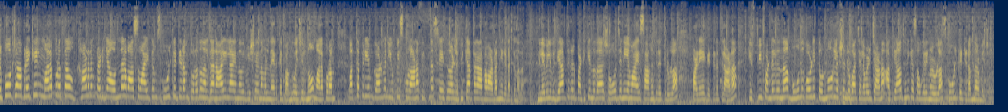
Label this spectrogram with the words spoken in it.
റിപ്പോർട്ട് ബ്രേക്കിംഗ്. മലപ്പുറത്ത് ഉദ്ഘാടനം കഴിഞ്ഞ ഒന്നര മാസമായിട്ടും സ്കൂൾ കെട്ടിടം തുറന്നു നൽകാനായില്ല എന്ന ഒരു വിഷയം നമ്മൾ നേരത്തെ പങ്കുവച്ചിരുന്നു. Malappuram Pathappiriyam government U P സ്കൂളാണ് ഫിറ്റ്നസ് രേഖകൾ ലഭിക്കാത്ത കാരണം അടഞ്ഞു കിടക്കുന്നത് നിലവിൽ വിദ്യാർത്ഥികൾ പഠിക്കുന്നത് ശോചനീയമായ സാഹചര്യത്തിലുള്ള പഴയ കെട്ടിടത്തിലാണ്. കിഫ്ബി ഫണ്ടിൽ നിന്ന് മൂന്ന് കോടി തൊണ്ണൂറ് ലക്ഷം രൂപ ചെലവഴിച്ചാണ് അത്യാധുനിക സൗകര്യങ്ങളുള്ള സ്കൂൾ കെട്ടിടം നിർമ്മിച്ചത്.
